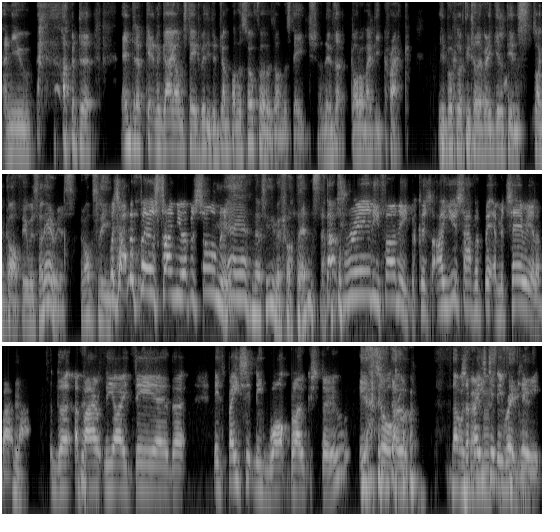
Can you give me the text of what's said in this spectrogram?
and you happened to ended up getting a guy on stage with you to jump on the sofa was on the stage, and there was that god almighty crack. You both looked at each other very guilty and slunk off. It was hilarious, but obviously, Was that the first time you ever saw me? yeah, yeah, never seen you before then. So. That's really funny because I used to have a bit of material about Hmm. that, that about the idea that it's basically what blokes do. It's yeah, sort that, of that was so basically. Ricky.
